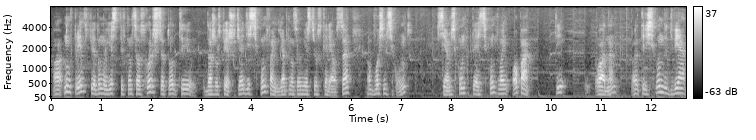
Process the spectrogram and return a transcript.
А, ну, в принципе, я думаю, если ты в конце ускоришься, то ты даже успеешь. У тебя 10 секунд, Вань, я бы на своем месте ускорялся. 8 секунд, 7 секунд, 5 секунд, Вань, опа, ты... Ладно, 3 секунды, 2,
